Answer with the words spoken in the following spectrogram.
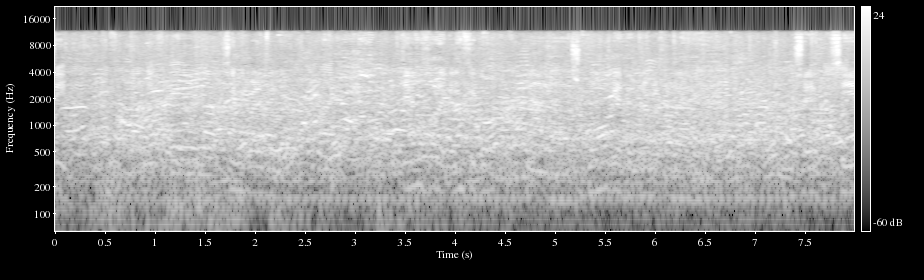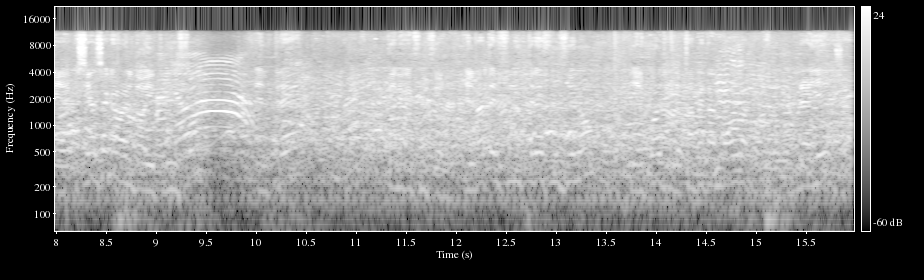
Sí. Sí, me parece bien. Tiene mejores gráficos. Supongo que tendrá mejores. No sé, si, si han sacado el 2 y triunfó, el 3 tiene que funcionar. El Battlefield 3 funcionó y el 4 lo está petando ahora cuando lo compré ayer. O sea,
